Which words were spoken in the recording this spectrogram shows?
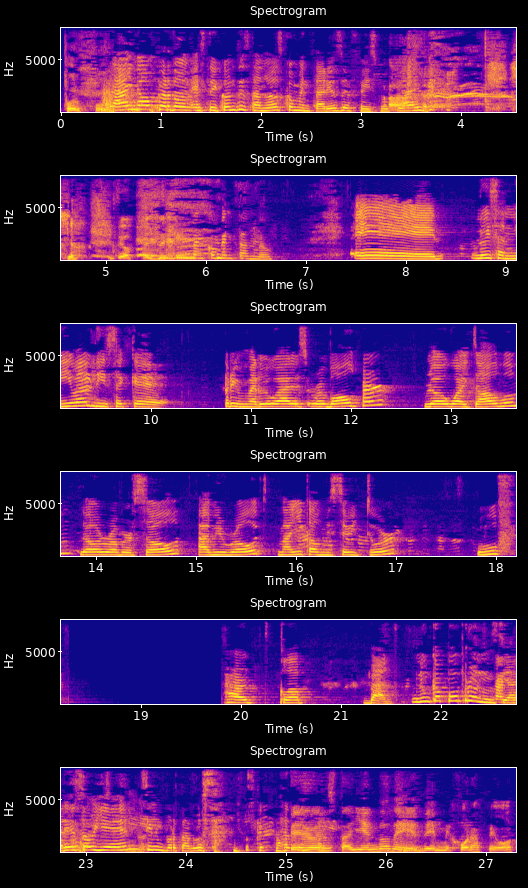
Por favor. Ay, no, perdón, estoy contestando los comentarios de Facebook Ah. Live. Yo, yo pensé que Están comentando. Eh, Luis Aníbal dice que primer lugar es Revolver, luego White Album, luego Rubber Soul, Abbey Road, Magical Mystery Tour, Uff, Hard Club Band. Nunca puedo pronunciar eso bien sin importar los años que pasen. Pero está yendo de, de mejor a peor.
